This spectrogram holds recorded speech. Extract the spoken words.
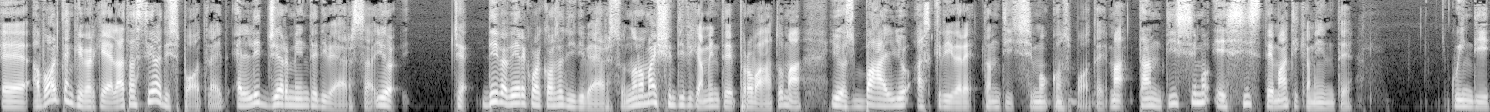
Eh, a volte anche perché la tastiera di Spotlight è leggermente diversa. Io, cioè, deve avere qualcosa di diverso. Non ho mai scientificamente provato, ma io sbaglio a scrivere tantissimo con Spotlight, ma tantissimo e sistematicamente. Quindi,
